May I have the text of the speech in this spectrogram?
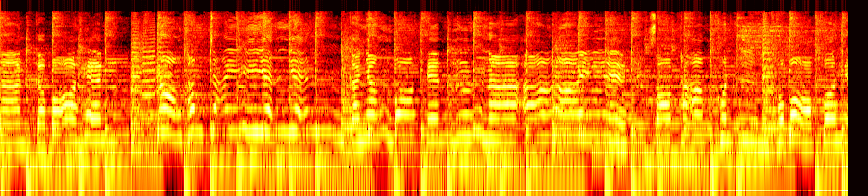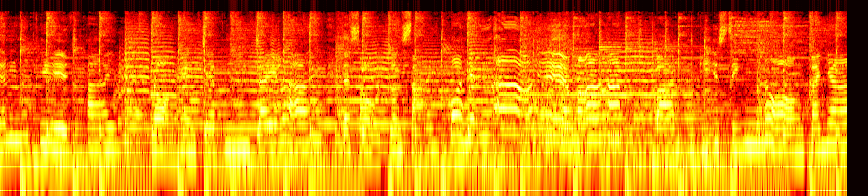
งานก็บ่เห็น น้องทำใจเย็นเย็นก็ยังบ่เห็นหน้าอายสอบถามคนอื่นเขาบอกบ่เห็นพี่ชายน้องแห่งเจ็บใจหลาย แต่เศร้าจนสายบ่เห็นอายมาบ้านพี่สิงน้องก็ยัง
